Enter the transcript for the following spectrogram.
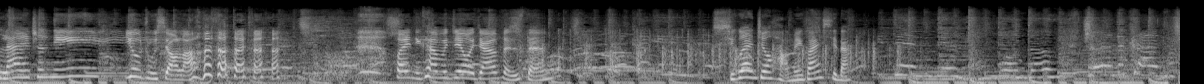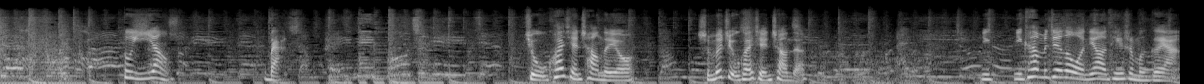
赖着你，又注销了。欢迎你看不见我家的粉丝，习惯就好，没关系的。都一样，对吧？九块钱唱的哟，什么九块钱唱的？你你看不见的我，你要听什么歌呀？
